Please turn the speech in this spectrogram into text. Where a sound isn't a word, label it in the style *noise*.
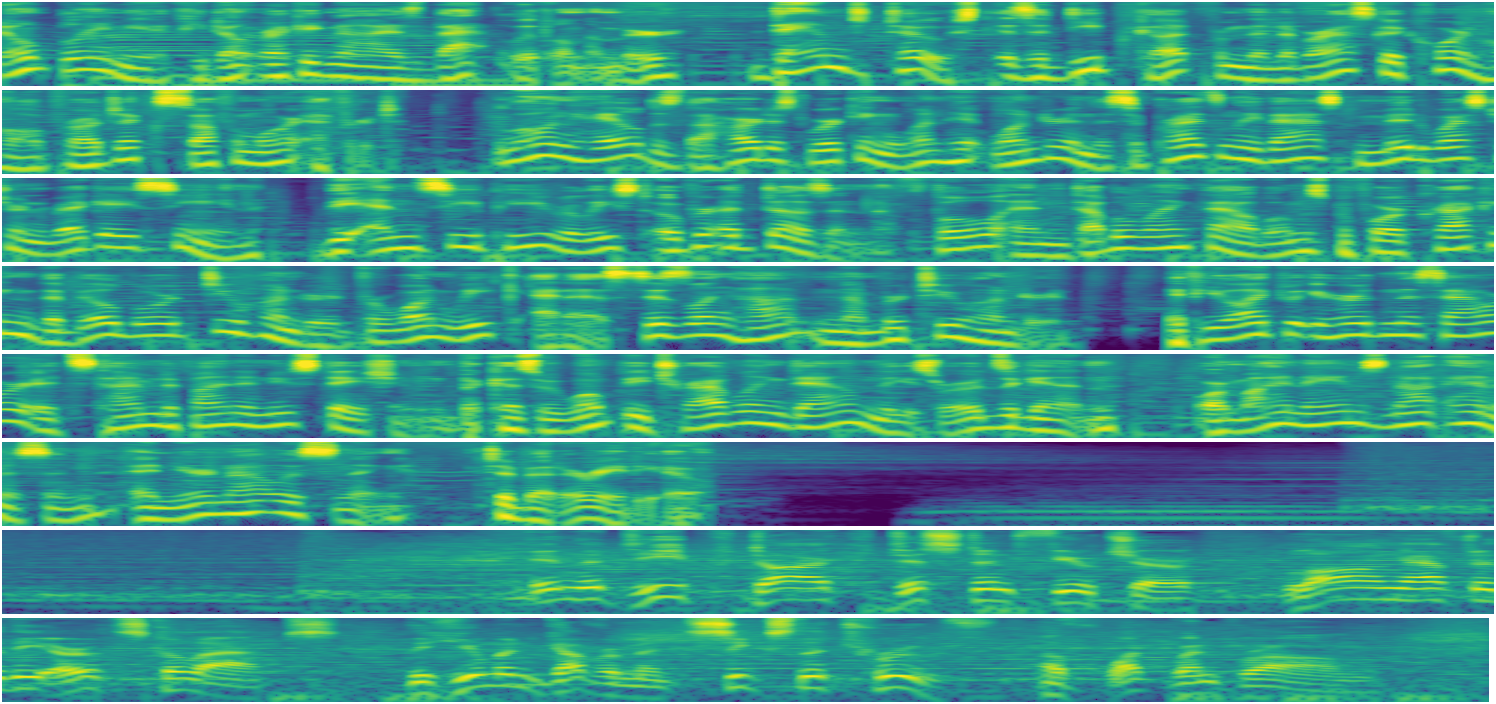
Don't blame you if you don't recognize that little number. Damned Toast is a deep cut from the Nebraska Cornhall Project's sophomore effort. Long hailed as the hardest working one hit wonder in the surprisingly vast Midwestern reggae scene, the NCP released over a dozen full and double length albums before cracking the Billboard 200 for one week at a sizzling hot number 200. If you liked what you heard in this hour, it's time to find a new station because we won't be traveling down these roads again. Or my name's not Annison, and you're not listening to Better Radio. In the deep, dark, distant future, long after the Earth's collapse, the human government seeks the truth of what went wrong.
